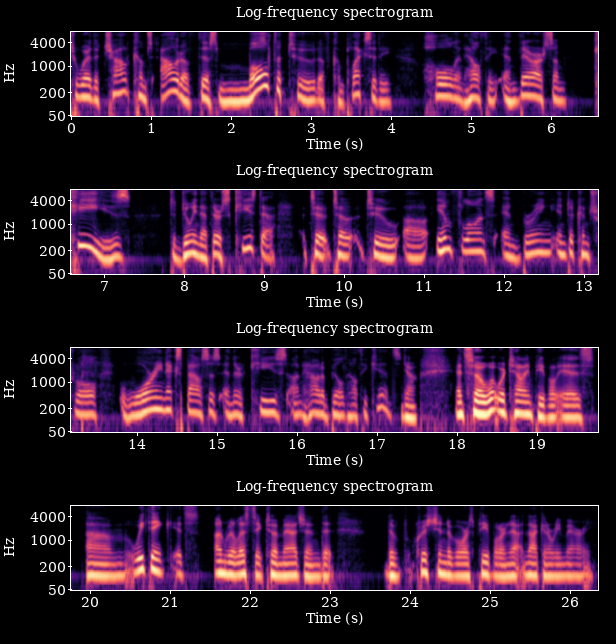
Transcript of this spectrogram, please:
to where the child comes out of this multitude of complexity whole and healthy. And there are some keys to doing that. There's keys to to to to uh, influence and bring into control warring ex-spouses, and there are keys on how to build healthy kids. Yeah, and so what we're telling people is um, we think it's unrealistic to imagine that the Christian divorced people are not, not going to remarry.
